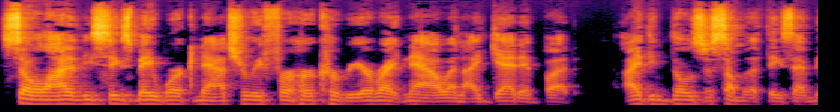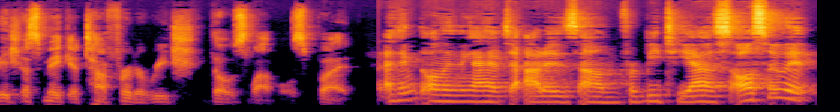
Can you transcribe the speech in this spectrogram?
So a lot of these things may work naturally for her career right now. And I get it. But I think those are some of the things that may just make it tougher to reach those levels. But I think the only thing I have to add is um, for BTS, also it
